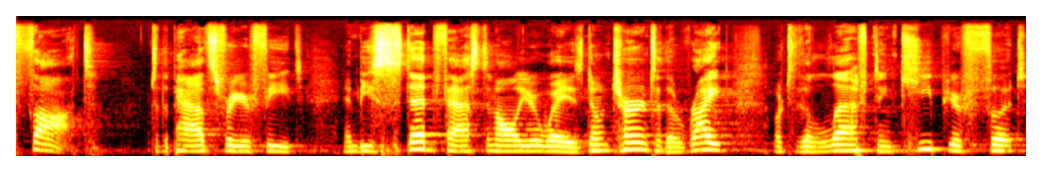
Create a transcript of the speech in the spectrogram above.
thought to the paths for your feet and be steadfast in all your ways. Don't turn to the right or to the left and keep your foot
